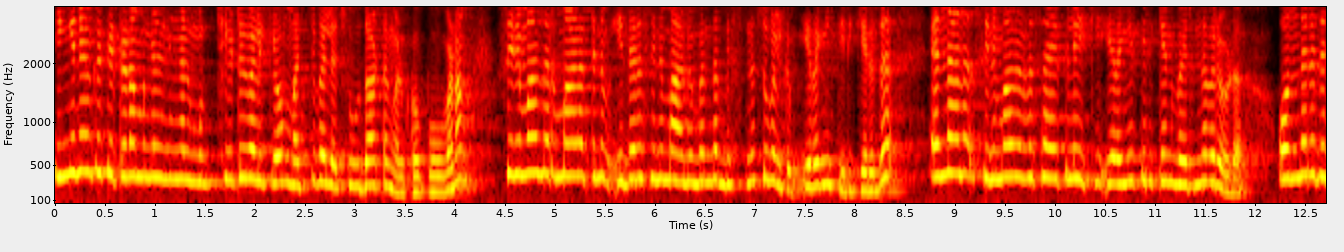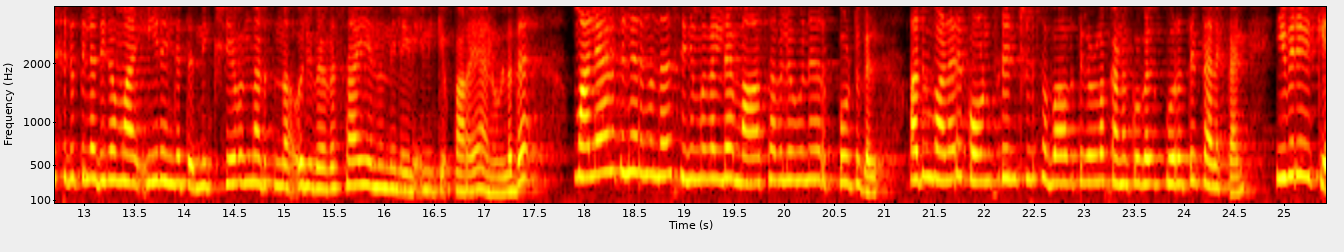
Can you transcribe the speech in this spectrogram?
ഇങ്ങനെയൊക്കെ കിട്ടണമെങ്കിൽ നിങ്ങൾ മുച്ചീട്ട് കളിക്കോ മറ്റു വല്ല ചൂതാട്ടങ്ങൾക്കോ പോവണം. സിനിമാ നിർമ്മാണത്തിനും ഇതര സിനിമ അനുബന്ധ ബിസിനസ്സുകൾക്കും ഇറങ്ങിത്തിരിക്കരുത്. എന്നാണ് സിനിമാ വ്യവസായത്തിലേക്ക് ഇറങ്ങിത്തിരിക്കാൻ വരുന്നവരോട് ഒന്നര ദശകത്തിലധികമായി ഈ രംഗത്ത് നിക്ഷേപം നടത്തുന്ന ഒരു വ്യവസായി എന്ന നിലയിൽ എനിക്ക് പറയാനുള്ളത്. മലയാളത്തിൽ ഇറങ്ങുന്ന സിനിമകളുടെ മാസാവലോകന റിപ്പോർട്ടുകൾ അതും വളരെ കോൺഫിഡൻഷ്യൽ സ്വഭാവത്തിലുള്ള കണക്കുകൾ പുറത്തിട്ടലക്കാൻ ഇവരെയൊക്കെ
